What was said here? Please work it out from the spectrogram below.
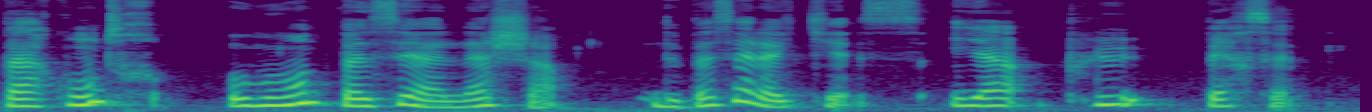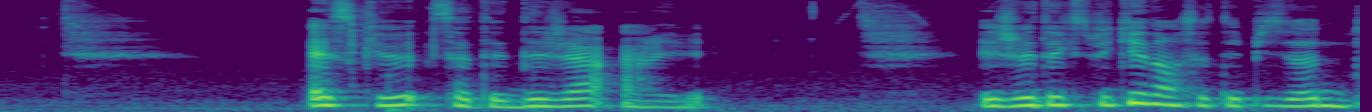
Par contre, au moment de passer à l'achat, de passer à la caisse, il n'y a plus personne. Est-ce que ça t'est déjà arrivé? Et je vais t'expliquer dans cet épisode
